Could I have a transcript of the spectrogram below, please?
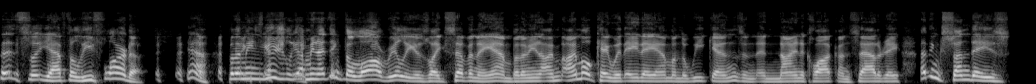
So you have to leave Florida. Yeah, but I mean, usually, I mean, I think the law really is like seven a.m. But I mean, I'm I'm okay with eight a.m. on the weekends and, and nine o'clock on Saturday. I think Sundays,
